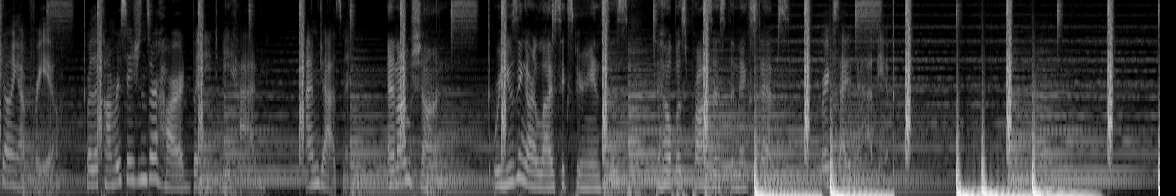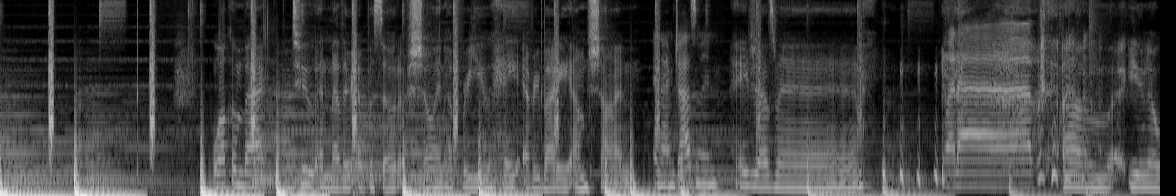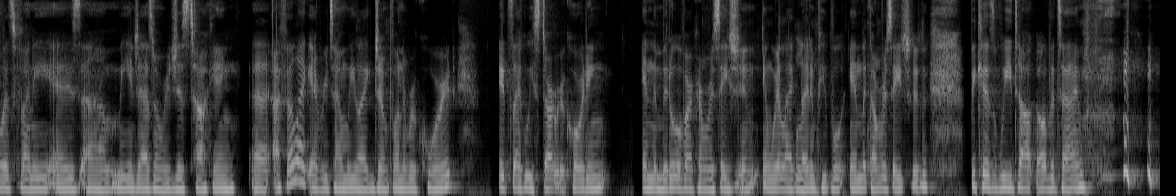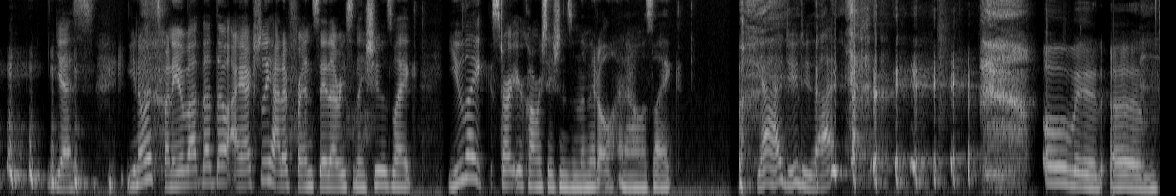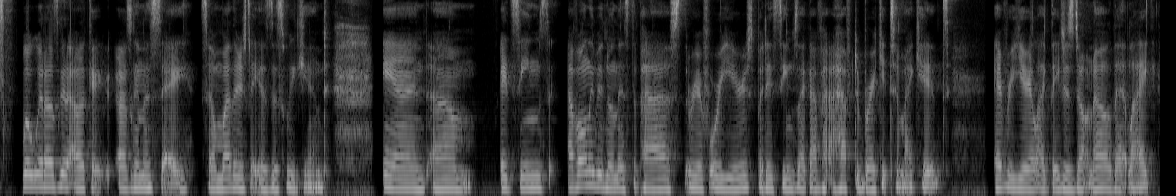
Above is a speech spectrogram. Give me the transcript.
Showing Up For You, where the conversations are hard but need to be had. I'm Jasmine. And I'm Shon. We're using our life's experiences to help us process the next steps. We're excited to have you. Welcome back to another episode of Showing Up For You. Hey, everybody, I'm Shon. And I'm Jasmine. Hey, Jasmine. what up? um, you know what's funny is um, me and Jasmine were just talking. Uh, I feel like every time we like jump on to record, it's like we start recording in the middle of our conversation and we're like letting people in the conversation because we talk all the time. yes. You know what's funny about that though? I actually had a friend say that recently. She was like, "You like start your conversations in the middle." And I was like, "Yeah, I do do that." oh man. Um well what I was gonna okay, I was gonna say, so Mother's Day is this weekend. And um it seems I've only been doing this the past three or four years, but it seems like I've, I have to break it to my kids every year. Like they just don't know that like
